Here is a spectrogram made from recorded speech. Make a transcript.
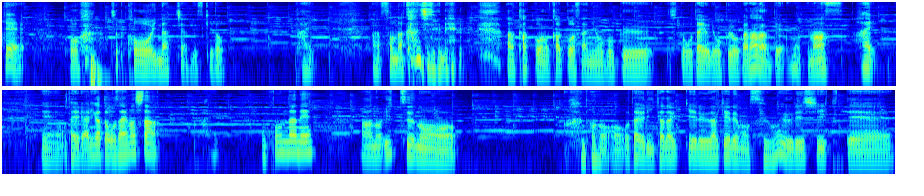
て、こう、ちょっと高音になっちゃうんですけど。はい。まあ、そんな感じでね、あの、カッコーのカッコーさんにも僕、ちょっとお便り送ろうかななんて思ってます。はい。えー、お便りありがとうございました。はい。もうこんなね、あの、一通の、の、お便りいただけるだけでもすごい嬉しくて、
